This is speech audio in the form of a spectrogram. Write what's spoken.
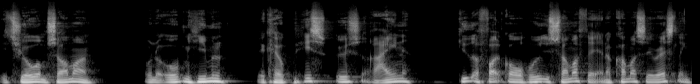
et show om sommeren under åben himmel, det kan jo pis, øs, regne. Gider folk overhovedet i sommerferien og kommer og se wrestling?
